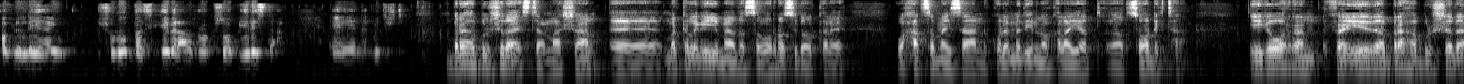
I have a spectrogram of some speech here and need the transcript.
qof la leeyahay shuruuddaas hebel aa raba ku soo biirista ah ma jirto. Baraha bulshada a isticmaashaan marka laga yimaado sawiro sidoo kale waxaad samaysaan kulamadiin kale ayaad aada soo dhigtaan. Iga waran faa-iidada baraha bulshada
